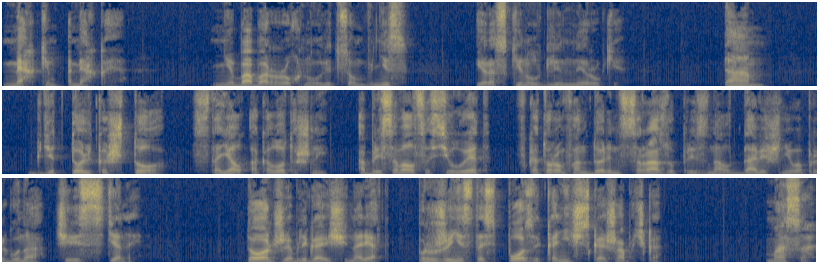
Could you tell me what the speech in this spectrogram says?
мягким о мягкое. Небаба рухнул лицом вниз и раскинул длинные руки. Там, где только что стоял околотошный, обрисовался силуэт, в котором Фандорин сразу признал давишнего прыгуна через стены. Тот же облегающий наряд, пружинистость позы, коническая шапочка. Масса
